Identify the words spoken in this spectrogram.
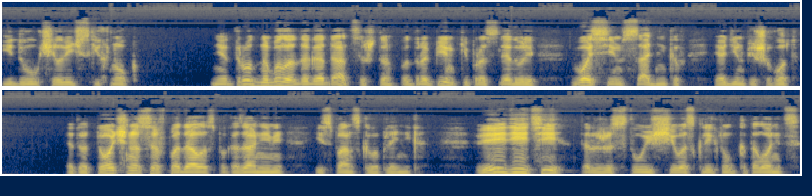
и двух человеческих ног. Нетрудно было догадаться, что по тропинке проследовали восемь всадников и один пешеход. Это точно совпадало с показаниями испанского пленника. «Видите!» — торжествующе воскликнул каталонец.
